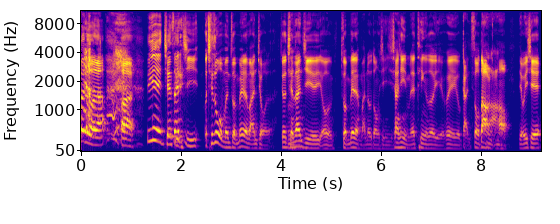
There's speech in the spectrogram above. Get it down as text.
为什么呢？啊，因为前三集其实我们准备了蛮久的，就前三集有准备了蛮多东西，相信你们在听的时候也会有感受到了哈，有一些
